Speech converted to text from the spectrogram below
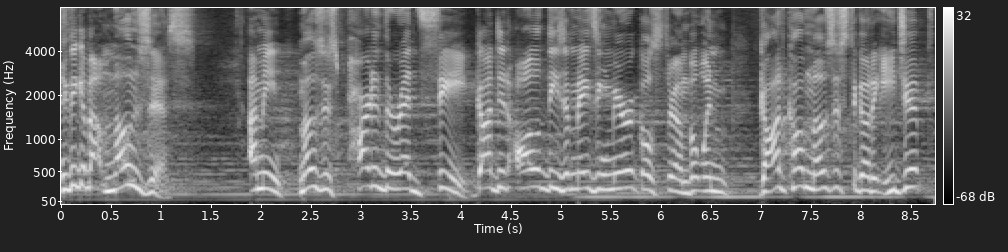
You think about Moses. I mean, Moses parted the Red Sea. God did all of these amazing miracles through him. But when God called Moses to go to Egypt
